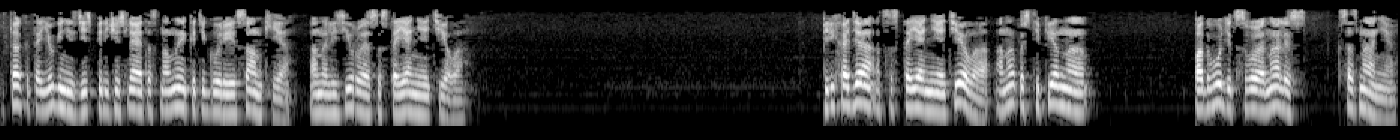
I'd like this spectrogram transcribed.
Итак, это йогини здесь перечисляет основные категории санкья, анализируя состояние тела. Переходя от состояния тела, она постепенно подводит свой анализ к сознанию.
